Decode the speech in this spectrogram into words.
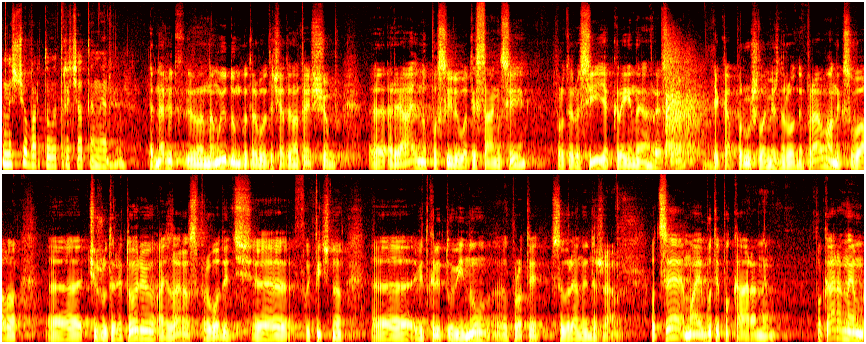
На що варто витрачати енергію? Енергію, на мою думку, треба витрачати на те, щоб реально посилювати санкції проти Росії як країни-агресора, яка порушила міжнародне право, анексувала е, чужу територію, а зараз проводить е, фактично е, відкриту війну е, проти суверенної держави. Оце має бути покараним. Покараним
